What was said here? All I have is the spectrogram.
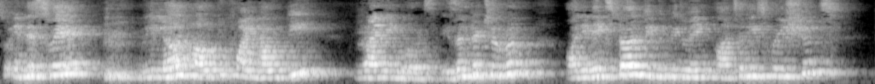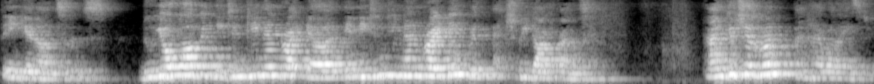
So in this way, we learn how to find out the rhyming words. Isn't it, children? On the next turn, we will be doing answer these questions, think and answers. Do your work with neat and clean and uh, in neat and clean handwriting with HB dark pencil. Thank you, children, and have a nice day.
